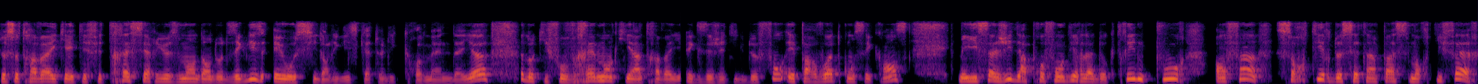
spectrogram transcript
de ce travail qui a été fait très sérieusement dans d'autres églises et aussi dans l'église catholique romaine d'ailleurs. Donc il faut vraiment qu'il y ait un travail exégétique de fond et par voie de conséquence. Mais il d'approfondir la doctrine pour enfin sortir de cette impasse mortifère,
